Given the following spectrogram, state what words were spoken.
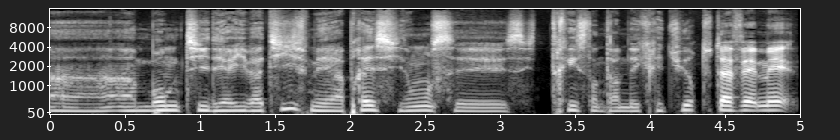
un, bon petit dérivatif, mais après, sinon, c'est triste en termes d'écriture. Tout à fait. Mais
